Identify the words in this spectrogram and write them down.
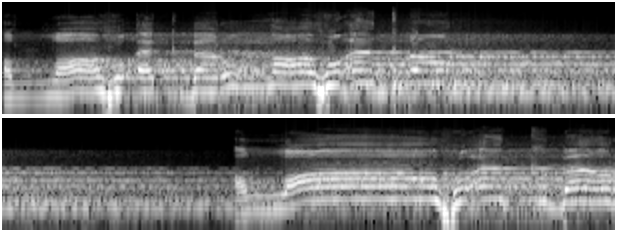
আল্লাহু আকবার আল্লাহু আকবার আল্লাহু আকবার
